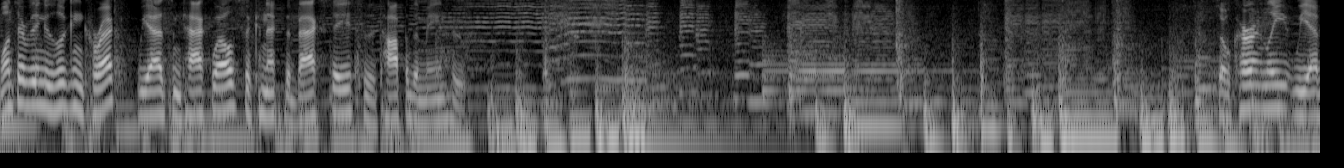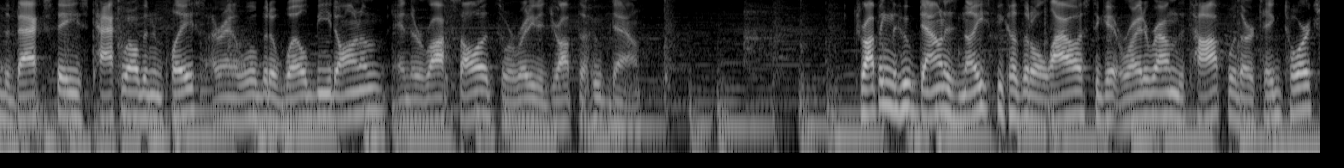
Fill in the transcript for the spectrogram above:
Once everything is looking correct, we add some tack welds to connect the backstays to the top of the main hoop. So currently we have the backstays tack welded in place. I ran a little bit of weld bead on them and they're rock solid so we're ready to drop the hoop down. Dropping the hoop down is nice because it'll allow us to get right around the top with our TIG torch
